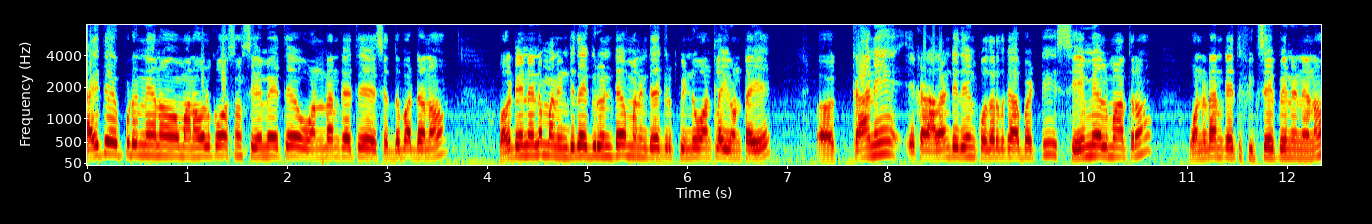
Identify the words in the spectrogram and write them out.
అయితే ఇప్పుడు నేను మన వాళ్ళ కోసం సేమ్ అయితే వండడానికి అయితే సిద్ధపడ్డాను ఒకటి ఏంటంటే మన ఇంటి దగ్గర ఉంటే మన ఇంటి దగ్గర పిండి వంటలు అవి ఉంటాయి ఆ, కానీ ఇక్కడ అలాంటిది ఏం కుదరదు కాబట్టి సేమియాలు మాత్రం వండడానికి అయితే ఫిక్స్ అయిపోయాను నేను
